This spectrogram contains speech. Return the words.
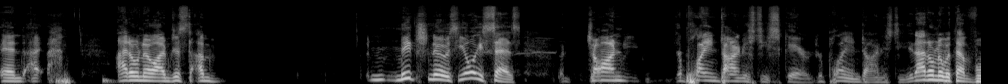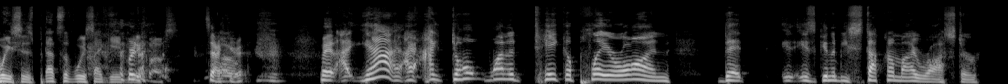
And I, I don't know. I'm just I'm. Mitch knows. He always says, "John, you're playing Dynasty scared. You're playing Dynasty. And I don't know what that voice is, but that's the voice I gave Pretty you. close. It's accurate. But I, yeah, I, I don't want to take a player on that i- is going to be stuck on my roster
